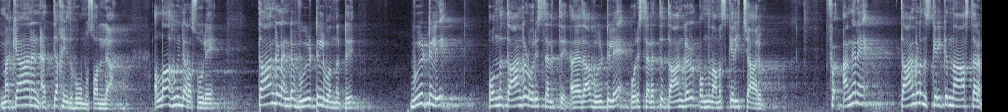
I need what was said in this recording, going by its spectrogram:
മക്കാനൻ അള്ളാഹുവിന്റെ റസൂലെ താങ്കൾ എന്റെ വീട്ടിൽ വന്നിട്ട് വീട്ടിൽ ഒന്ന് താങ്കൾ ഒരു സ്ഥലത്ത് അതായത് ആ വീട്ടിലെ ഒരു സ്ഥലത്ത് താങ്കൾ ഒന്ന് നമസ്കരിച്ചാലും. അങ്ങനെ താങ്കൾ നിസ്കരിക്കുന്ന ആ സ്ഥലം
